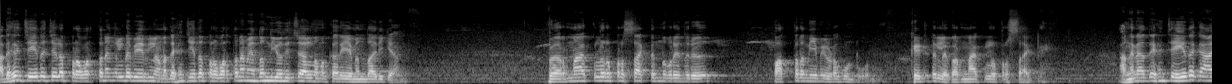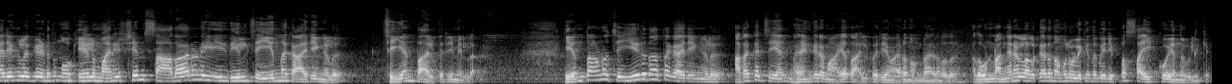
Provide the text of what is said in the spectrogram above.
അദ്ദേഹം ചെയ്ത ചില പ്രവർത്തനങ്ങളുടെ പേരിലാണ്. അദ്ദേഹം ചെയ്ത പ്രവർത്തനം എന്തെന്ന് ചോദിച്ചാൽ നമുക്കറിയാം എന്തായിരിക്കാം. വെർണാക്കുലർ പ്രസ് ആക്ട് എന്ന് പറയുന്നൊരു പത്രനിയമം ഇവിടെ കൊണ്ടുവന്നു. കേട്ടിട്ടില്ലേ? Vernacular press act. അങ്ങനെ അദ്ദേഹം ചെയ്ത കാര്യങ്ങളൊക്കെ എടുത്ത് നോക്കിയാൽ മനുഷ്യൻ സാധാരണ രീതിയിൽ ചെയ്യുന്ന കാര്യങ്ങൾ ചെയ്യാൻ താല്പര്യമില്ല. എന്താണോ ചെയ്യരുതാത്ത കാര്യങ്ങൾ അതൊക്കെ ചെയ്യാൻ ഭയങ്കരമായ താല്പര്യമായിരുന്നു ഉണ്ടായിരുന്നത്. അതുകൊണ്ട് അങ്ങനെയുള്ള ആൾക്കാർ നമ്മൾ വിളിക്കുന്ന പേര് ഇപ്പോൾ സൈക്കോ എന്ന് വിളിക്കും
